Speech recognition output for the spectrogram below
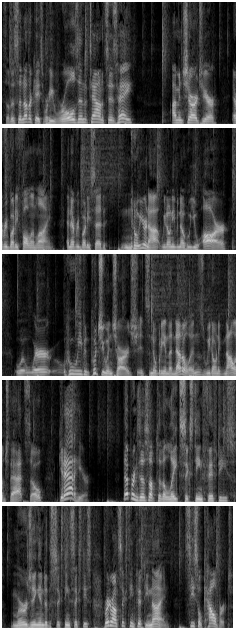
So, this is another case where he rolls into town and says, Hey, I'm in charge here. Everybody fall in line. And everybody said, No, you're not. We don't even know who you are. Where, who even put you in charge? It's nobody in the Netherlands. We don't acknowledge that. So get out of here. That brings us up to the late 1650s, merging into the 1660s. Right around 1659, Cecil Calvert,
